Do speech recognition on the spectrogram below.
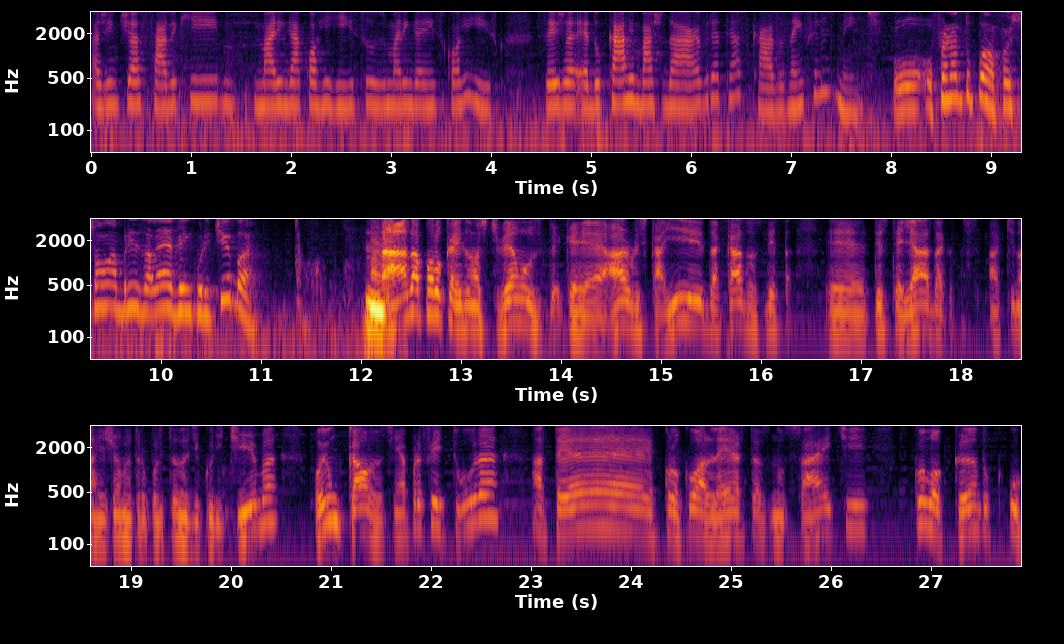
a gente já sabe que Maringá corre risco, os maringaenses correm risco. Seja é do carro embaixo da árvore até as casas, né? Infelizmente. O, o Fernando Tupan, foi só uma brisa leve em Curitiba? Nada, Paulo Caído. Nós tivemos de- é, árvores caídas, casas deta- é, destelhadas aqui na região metropolitana de Curitiba. Foi um caos, assim. A prefeitura até colocou alertas no site, colocando o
